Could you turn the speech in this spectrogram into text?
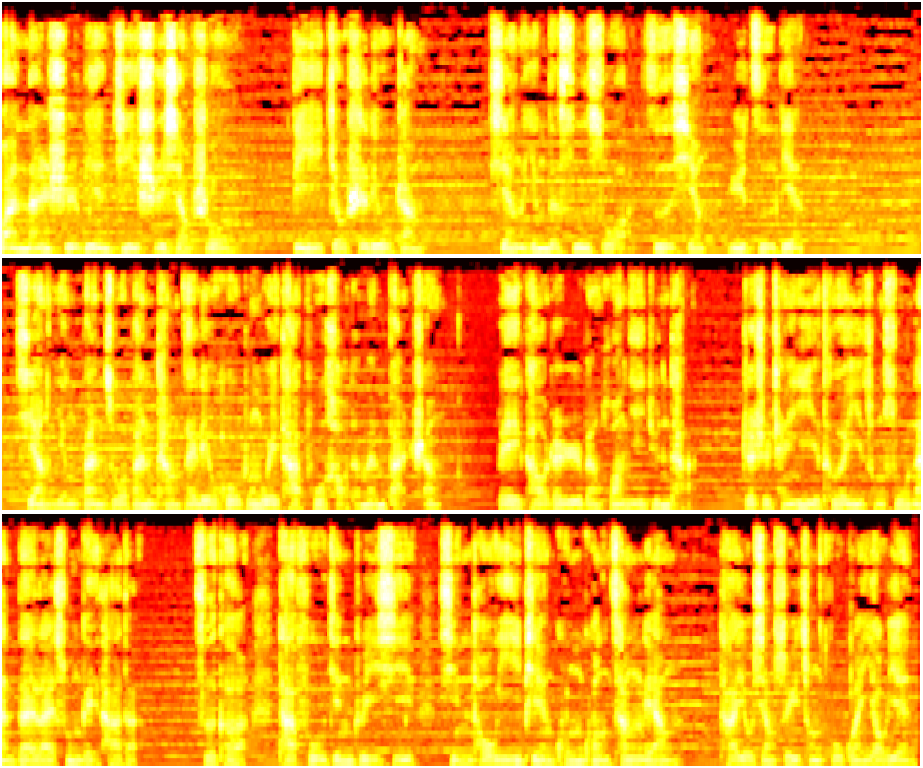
皖南事变纪实小说第九十六章：项英的思索、自省与自辩。项英半坐半躺在刘厚中为他铺好的门板上，背靠着日本黄泥军毯。这是陈毅特意从苏南带来送给他的。此刻他负荆追膝，心头一片空旷苍凉。他又向随从副官要烟。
